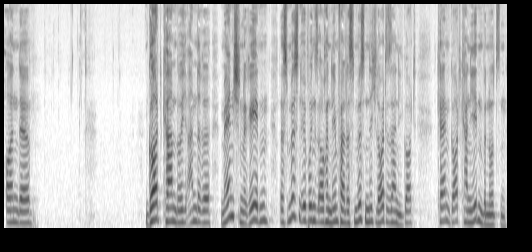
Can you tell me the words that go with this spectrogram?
Und äh, Gott kann durch andere Menschen reden. Das müssen übrigens auch in dem Fall, das müssen nicht Leute sein, die Gott kennen. Gott kann jeden benutzen.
